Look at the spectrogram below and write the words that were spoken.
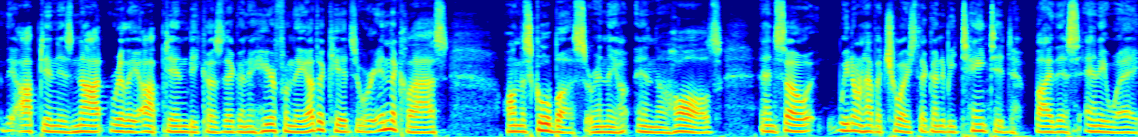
The opt-in is not really opt-in because they're going to hear from the other kids who are in the class on the school bus or in the in the halls. And so we don't have a choice. They're going to be tainted by this anyway.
